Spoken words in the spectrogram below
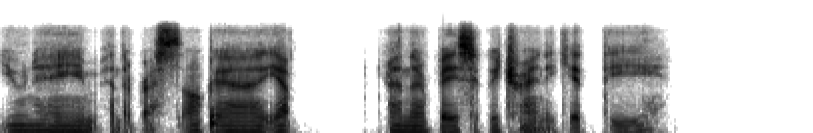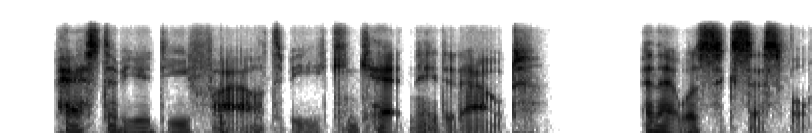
uname and the rest. Okay, yep. And they're basically trying to get the passwd file to be concatenated out. And that was successful.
